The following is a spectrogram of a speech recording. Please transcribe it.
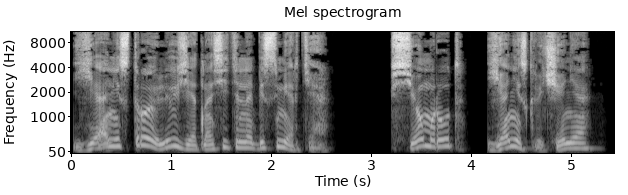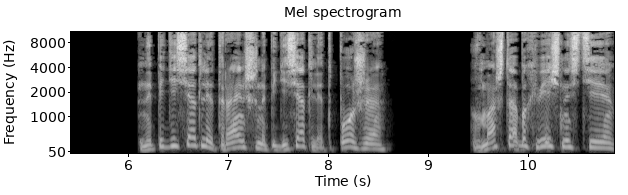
я не строю иллюзий относительно бессмертия. Все мрут, я не исключение. На 50 лет раньше, на 50 лет позже. В масштабах вечности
